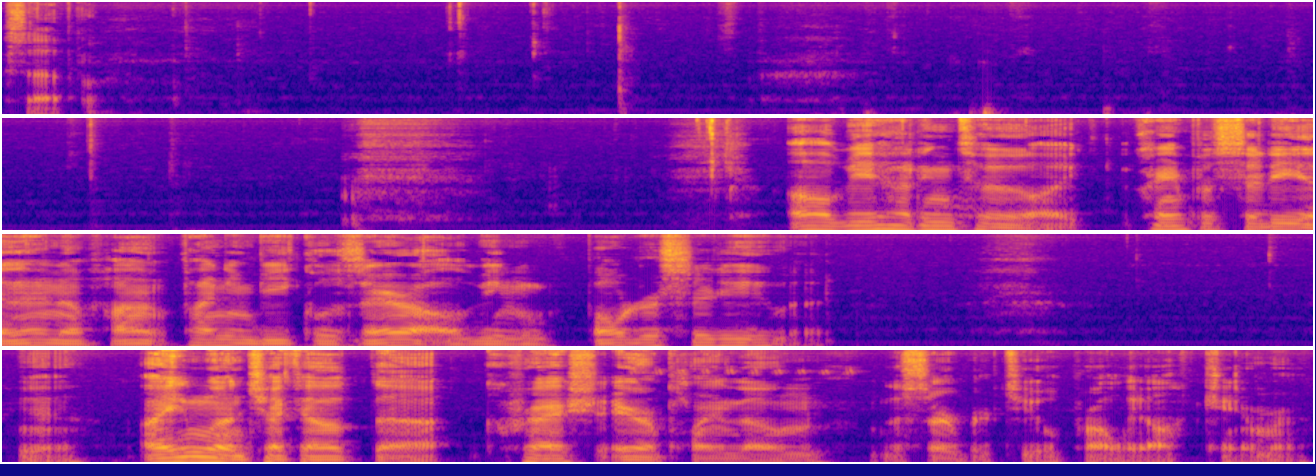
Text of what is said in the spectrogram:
So. I'll be heading to like Campos City, and then if finding vehicles there, I'll be in Boulder City. But yeah, I'm gonna check out the crashed airplane though, the server too, probably off camera.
